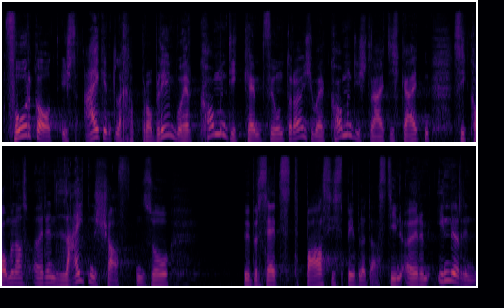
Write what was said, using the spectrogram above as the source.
vorgeht, ist eigentlich ein Problem. Woher kommen die Kämpfe unter euch? Woher kommen die Streitigkeiten? Sie kommen aus euren Leidenschaften, so übersetzt Basisbibel das, die in eurem Inneren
